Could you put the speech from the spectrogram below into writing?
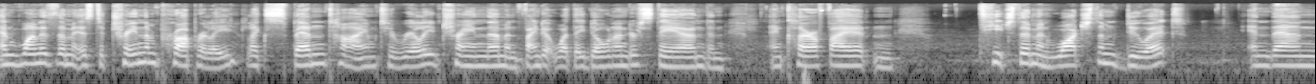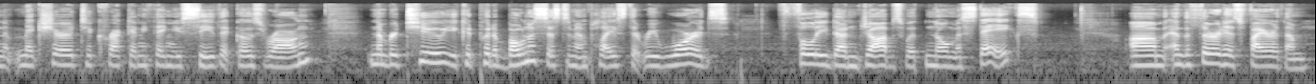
and one of them is to train them properly, like spend time to really train them and find out what they don't understand and, and clarify it and teach them and watch them do it. And then make sure to correct anything you see that goes wrong. Number two, you could put a bonus system in place that rewards fully done jobs with no mistakes. Um, and the third is fire them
